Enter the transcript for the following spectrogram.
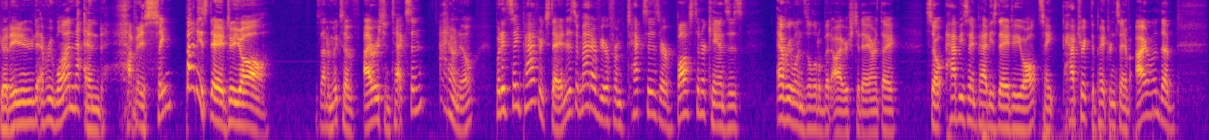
Good evening, everyone, and happy St. Patty's Day to y'all. Is that a mix of Irish and Texan? I don't know. But it's St. Patrick's Day, and it doesn't matter if you're from Texas or Boston or Kansas, everyone's a little bit Irish today, aren't they? So happy St. Patty's Day to you all. St. Patrick, the patron saint of Ireland, the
